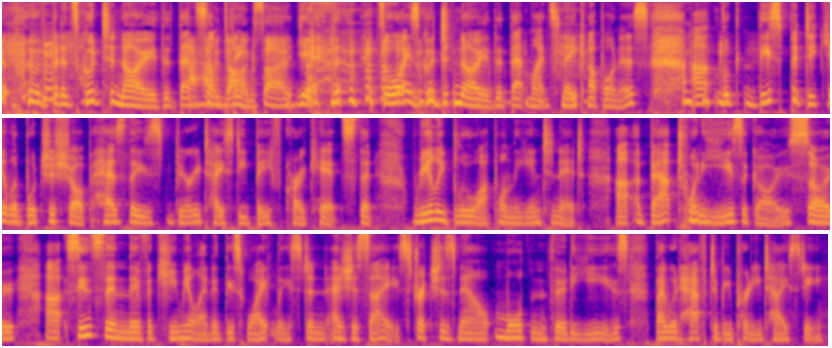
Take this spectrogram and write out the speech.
but it's good to know that that's I have something. a dark side. Yeah, it's always good to know that that might sneak up on us. Uh, look, this particular butcher shop has these very tasty beef croquettes that really blew up on the internet uh, about 20 years ago. So uh, since then, they've accumulated this wait list, and as you say, stretches now more than 30 years. They would have to be pretty tasty.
